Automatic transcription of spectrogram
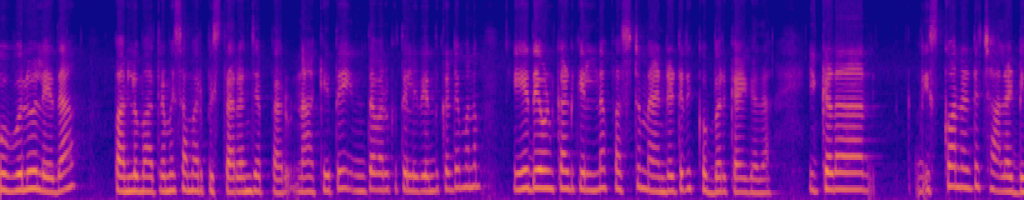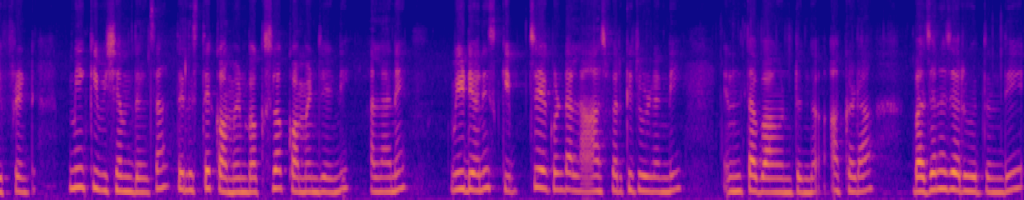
పువ్వులు లేదా పండ్లు మాత్రమే సమర్పిస్తారని చెప్పారు. నాకైతే ఇంతవరకు తెలియదు ఎందుకంటే మనం ఏ దేవుని కాడికి వెళ్ళినా ఫస్ట్ మ్యాండేటరీ కొబ్బరికాయ కదా. ఇక్కడ ఇస్కాన్ అంటే చాలా డిఫరెంట్. మీకు ఈ విషయం తెలుసా? తెలిస్తే కామెంట్ బాక్స్లో కామెంట్ చేయండి. అలానే వీడియోని స్కిప్ చేయకుండా లాస్ట్ వరకు చూడండి. ఎంత బాగుంటుందో. అక్కడ భజన జరుగుతుంది.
